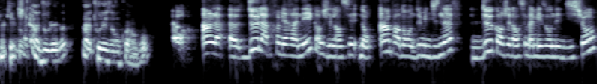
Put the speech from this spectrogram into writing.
Ok. Donc un tous les un tous les ans quoi en gros. Alors un la- euh, deux la première année quand j'ai lancé non un pardon en 2019, deux quand j'ai lancé ma maison d'édition,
